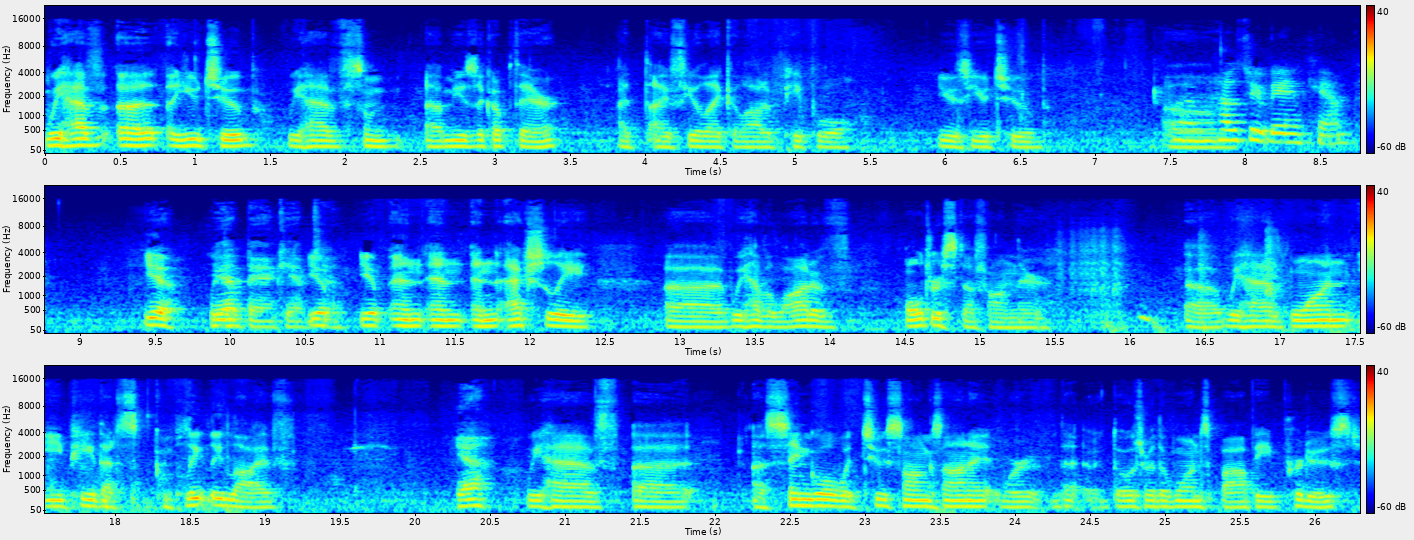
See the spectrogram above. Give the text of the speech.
we have a, a YouTube. We have some uh, music up there. I I feel like a lot of people use YouTube. Um, how's your Bandcamp? yeah, We yeah. have Bandcamp Yep, too. yep, and and and actually, uh, we have a lot of older stuff on there. Uh, we have one EP that's completely live. Yeah, We have uh, a single with two songs on it. Where th- those are the ones Bobby produced.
